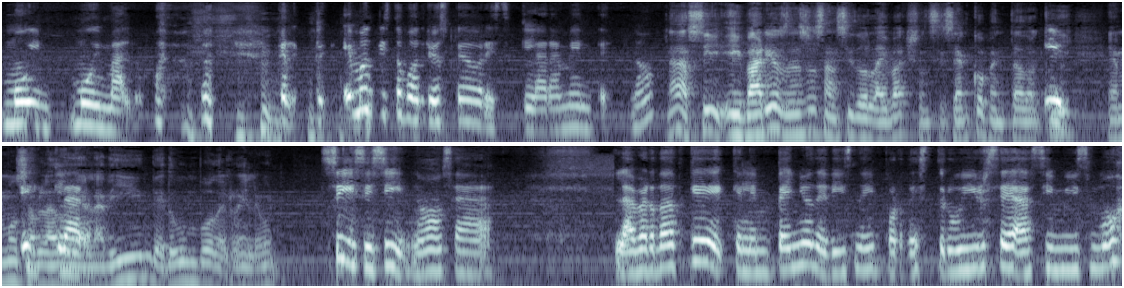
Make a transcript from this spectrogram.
muy, muy malo. Hemos visto podrios peores, claramente, ¿no? Ah, sí, y varios de esos han sido live action, si se han comentado aquí. Hemos hablado de Aladdin, de Dumbo, de Rey León. Sí, sí, sí, ¿no? O sea, la verdad que, el empeño de Disney por destruirse a sí mismo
